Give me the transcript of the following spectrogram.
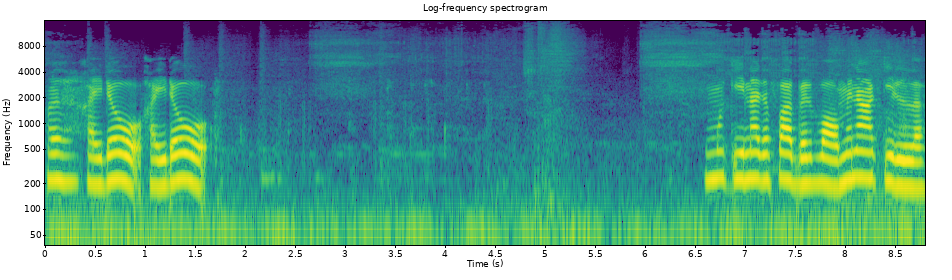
เฮ้ยไคโดไคโดเมื่อกี้น่าจะฟาดเบสบอลไม่น่ากินเลย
